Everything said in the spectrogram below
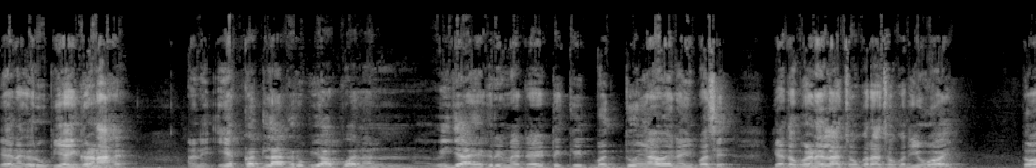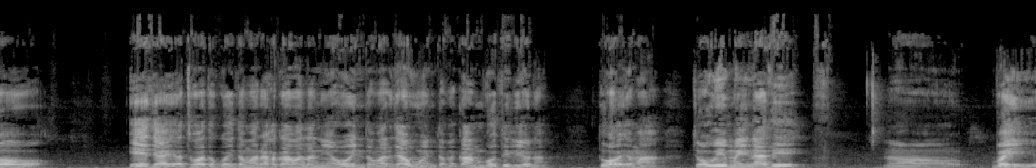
એના કે રૂપિયા ઘણા છે. અને એક જ લાખ રૂપિયા આપવાનો વિઝા એગ્રીમેન્ટ એ ટિકિટ બધું આવે ને એ પછી. ક્યાં તો ભણેલા છોકરા છોકરીઓ હોય, તો એ જાય અથવા તો કોઈ તમારે હગાવાલા ત્યાં હોય ને તમારે જવું હોય ને તમે કામ ગોતી લ્યો ના. તો એમાં ચોવીસ મહિનાથી ભાઈ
